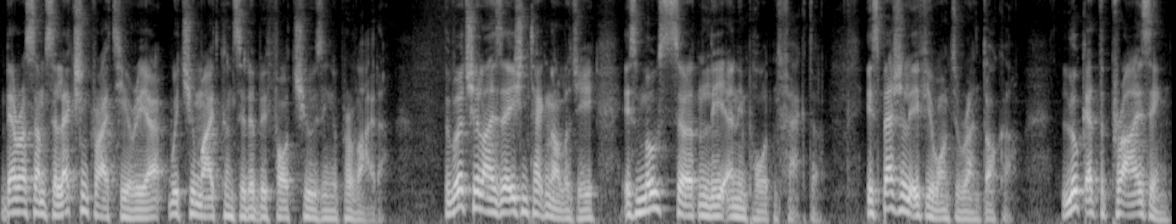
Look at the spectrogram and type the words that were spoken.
there are some selection criteria which you might consider before choosing a provider. The virtualization technology is most certainly an important factor, especially if you want to run Docker. Look at the pricing.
